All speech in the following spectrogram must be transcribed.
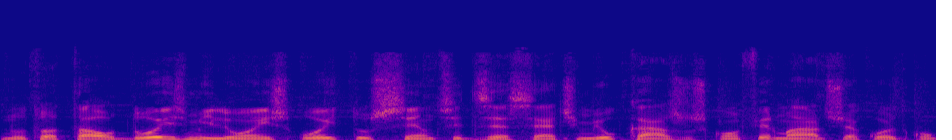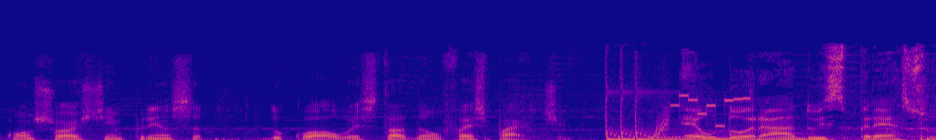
no total 2 milhões 817 mil casos confirmados, de acordo com o consórcio de imprensa do qual o Estadão faz parte. Eldorado Expresso.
